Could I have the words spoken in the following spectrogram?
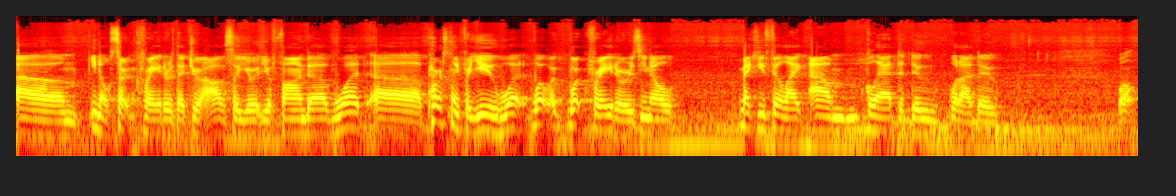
um, you know, certain creators that you're obviously you're, you're fond of. What uh, personally for you, what what what creators, you know, make you feel like I'm glad to do what I do? Well,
